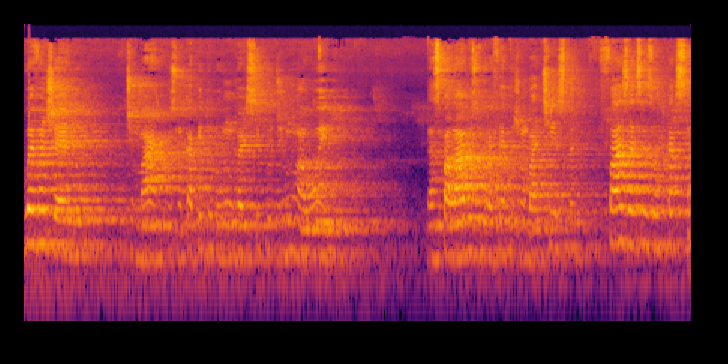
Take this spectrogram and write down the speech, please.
O Evangelho de Marcos, no capítulo 1, versículo de 1 a 8, nas palavras do profeta João Batista, faz essa exortação:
